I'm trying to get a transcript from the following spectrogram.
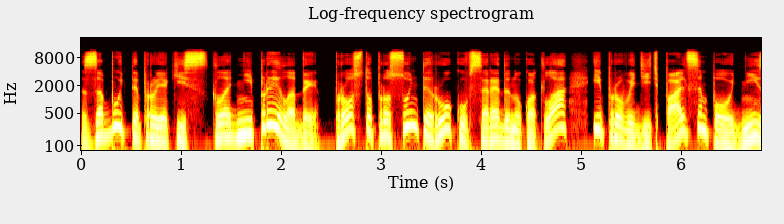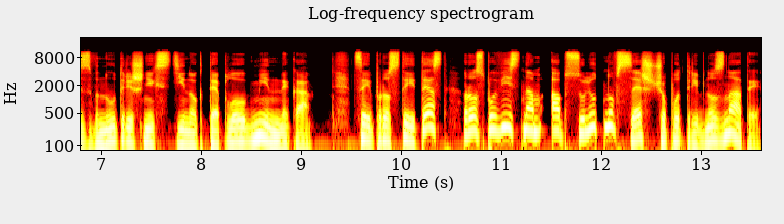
забудьте про якісь складні прилади, просто просуньте руку всередину котла і проведіть пальцем по одній з внутрішніх стінок теплообмінника. Цей простий тест розповість нам абсолютно все, що потрібно знати.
